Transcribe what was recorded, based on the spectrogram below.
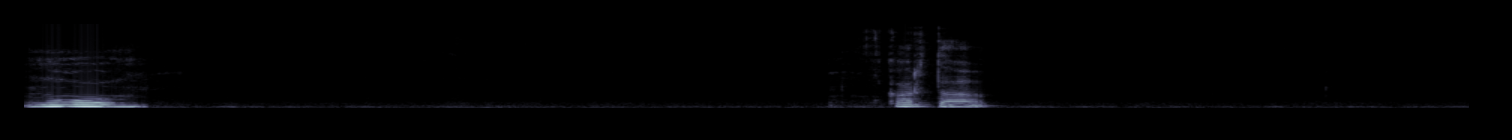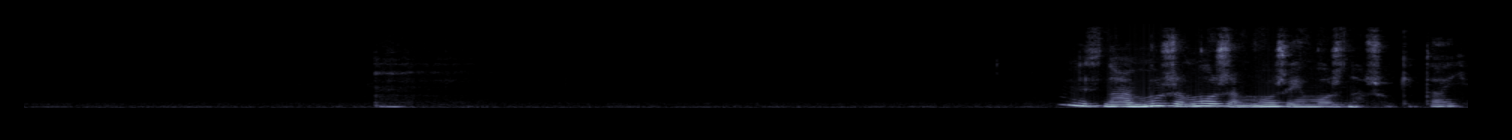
Ну, карта. Не знаю, може, може, може і можна, що Китай.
